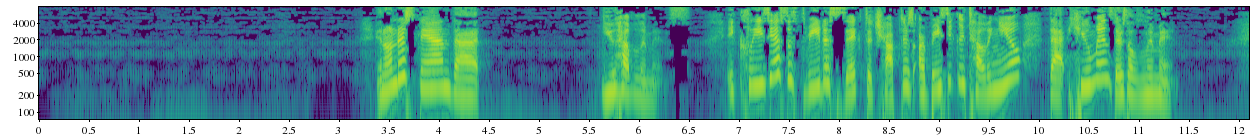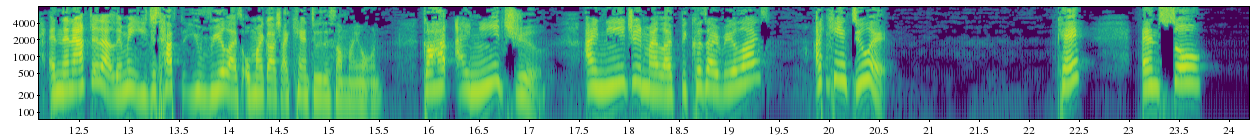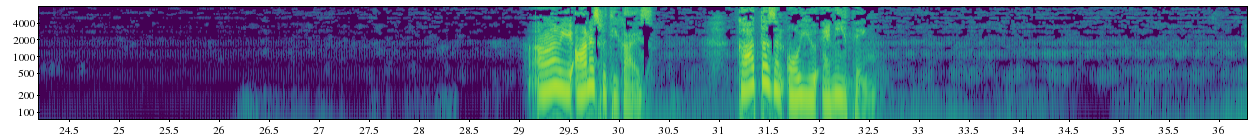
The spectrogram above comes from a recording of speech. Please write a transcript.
And understand that you have limits. Ecclesiastes 3 to 6, the chapters are basically telling you that humans, there's a limit. And then after that limit, you just have to, you realize, oh my gosh, I can't do this on my own. God, I need you. I need you in my life because I realize I can't do it. Okay? And so, I'm gonna be honest with you guys. God doesn't owe you anything.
